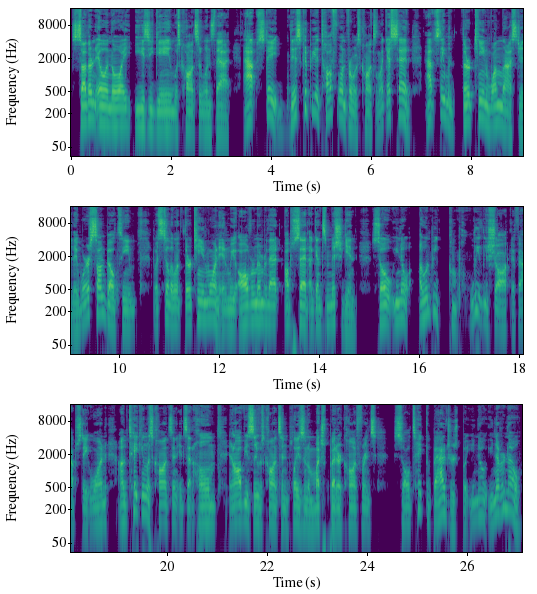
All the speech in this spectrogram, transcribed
Southern Illinois, easy game. Wisconsin wins that. App State, this could be a tough one for Wisconsin. Like I said, App State went 13 1 last year. They were a Sun Belt team, but still, they went 13 1, and we all remember that upset against Michigan. So, you know, I wouldn't be completely shocked if App State won. I'm taking Wisconsin, it's at home, and obviously, Wisconsin plays in a much better conference so I'll take the Badgers, but you know, you never know.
